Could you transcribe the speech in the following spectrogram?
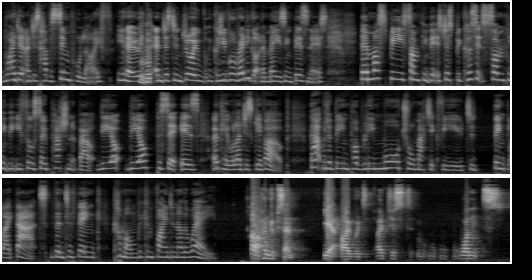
why don't i just have a simple life you know and, and just enjoy because you've already got an amazing business there must be something that it's just because it's something that you feel so passionate about. The the opposite is okay, well I just give up. That would have been probably more traumatic for you to think like that than to think, come on, we can find another way. Oh, 100%. Yeah, I would I just once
